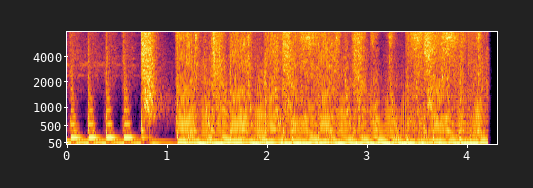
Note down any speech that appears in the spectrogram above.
Thank you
